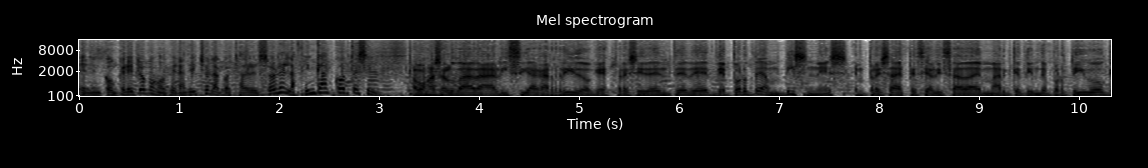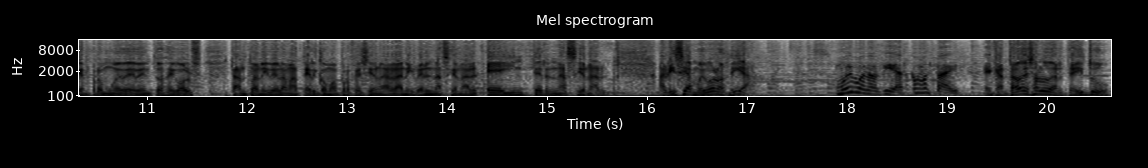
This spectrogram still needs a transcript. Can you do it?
En concreto, como bien has dicho, en la Costa del Sol, en la finca Cortesín. Vamos a saludar a Alicia Garrido, que es presidente de Deporte and Business, empresa especializada en marketing deportivo que promueve eventos de golf tanto a nivel amateur como profesional, a nivel nacional e internacional. Alicia, muy buenos días. Muy buenos días, ¿cómo estáis? Encantado de saludarte. ¿Y tú?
